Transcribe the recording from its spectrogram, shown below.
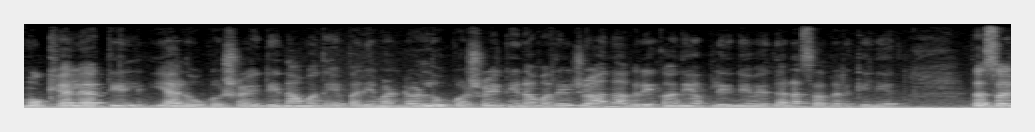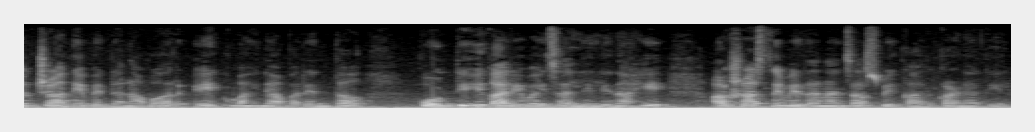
मुख्यालयातील या लोकशाही दिनामध्ये परिमंडळ लोकशाही दिनामध्ये ज्या नागरिकांनी आपली निवेदनं सादर केली आहेत तसंच ज्या निवेदनावर एक महिन्यापर्यंत कोणतीही कार्यवाही झालेली नाही अशाच निवेदनांचा स्वीकार करण्यात येईल.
